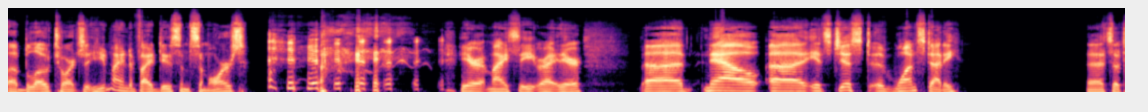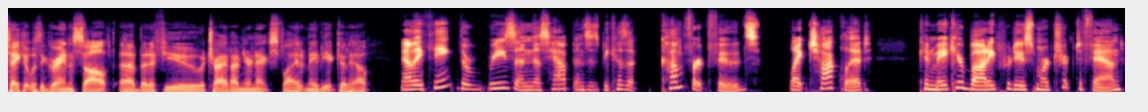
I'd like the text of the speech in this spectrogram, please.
a blowtorch. Do you mind if I do some s'mores here at my seat right here? Uh, now uh, it's just uh, one study, uh, so take it with a grain of salt. Uh, but if you try it on your next flight, maybe it could help. Now, they think the reason this happens is because of comfort foods like chocolate can make your body produce more tryptophan,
